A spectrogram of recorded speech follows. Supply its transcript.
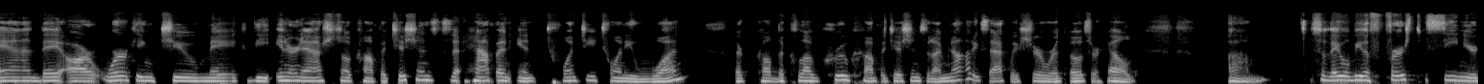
and they are working to make the international competitions that happen in 2021. They're called the Club Crew competitions, and I'm not exactly sure where those are held. Um, so they will be the first senior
